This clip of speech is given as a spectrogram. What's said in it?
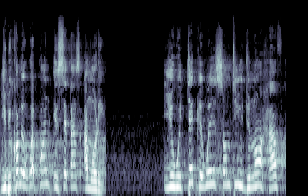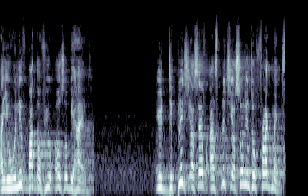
You become a weapon in Satan's armory. You will take away something you do not have, and you will leave part of you also behind. You deplete yourself and split your soul into fragments.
